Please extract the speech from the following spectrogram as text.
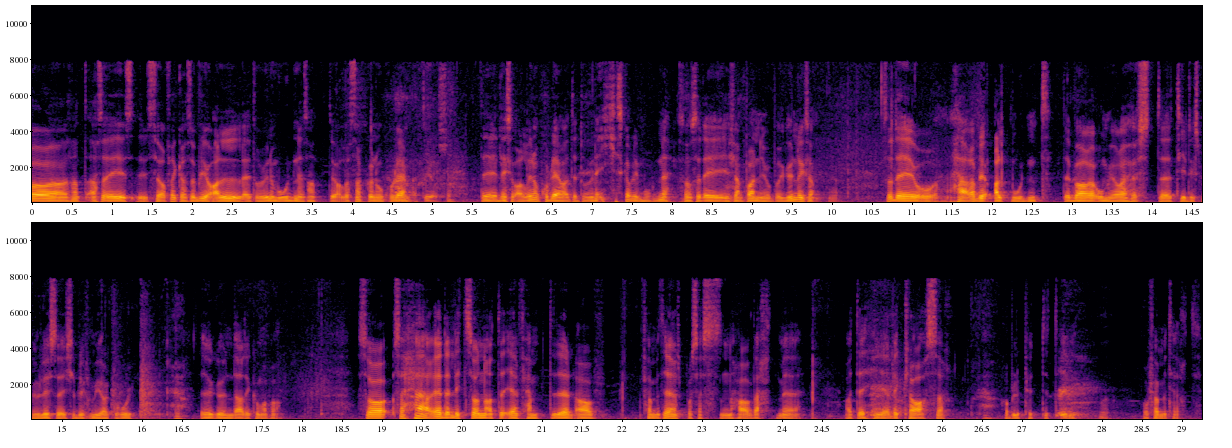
Altså, I, Sør-Afrika så blir jo alle druene modne. Sant? Det er aldri snakk om noe problem. Ja. Det er liksom aldri noe problem at druene ikke skal bli modne, sånn som det er i champagne og burgund. liksom. Så det er jo, her blir alt modent. Det er bare om å gjøre høst eh, tidligst mulig, så det ikke blir for mye alkohol. Det er jo grunnen der det kommer fra. Så, så her er det litt sånn at en femtedel av fermenteringsprosessen har vært med at det hele klaser har blitt puttet inn og fermentert.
